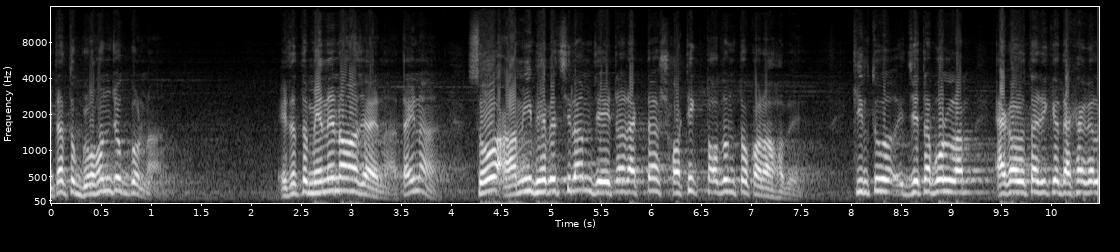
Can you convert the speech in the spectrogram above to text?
এটা তো গ্রহণযোগ্য না। এটা তো মেনে নেওয়া যায় না তাই না? সো আমি ভেবেছিলাম যে এটার একটা সঠিক তদন্ত করা হবে। কিন্তু যেটা বললাম এগারো তারিখে দেখা গেল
